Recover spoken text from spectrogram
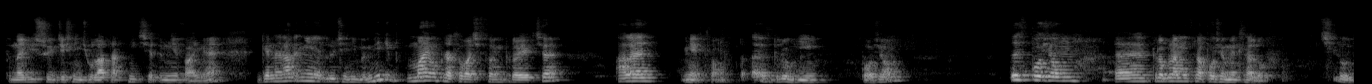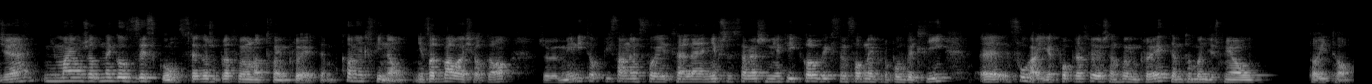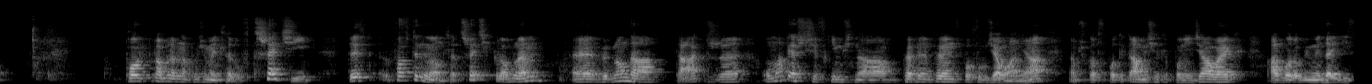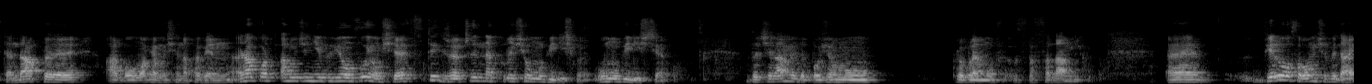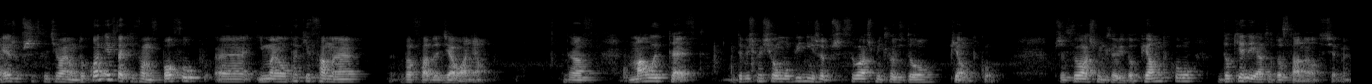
w najbliższych 10 latach nikt się tym nie zajmie. Generalnie ludzie niby mieli, mają pracować w swoim projekcie, ale nie chcą. To jest drugi poziom. To jest poziom e, problemów na poziomie celów. Ci ludzie nie mają żadnego zysku z tego, że pracują nad Twoim projektem. Koniec finał. Nie zadbałeś o to, żeby mieli to wpisane w swoje cele, nie przedstawiasz im jakiejkolwiek sensownej propozycji. E, słuchaj, jak popracujesz nad Twoim projektem, to będziesz miał to i to. Po, problem na poziomie celów. Trzeci, to jest fascynujące. Trzeci problem wygląda tak, że umawiasz się z kimś na pewien, pewien sposób działania, na przykład spotykamy się co poniedziałek, albo robimy daily stand-upy, albo umawiamy się na pewien raport, a ludzie nie wywiązują się z tych rzeczy, na które się umówiliśmy, umówiliście. Docieramy do poziomu problemów z zasadami. E, wielu osobom się wydaje, że wszyscy działają dokładnie w taki sam sposób e, i mają takie same zasady działania. Teraz mały test gdybyśmy się umówili, że przysyłasz mi coś do piątku. Przysyłasz mi coś do piątku, do kiedy ja to dostanę od Ciebie?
